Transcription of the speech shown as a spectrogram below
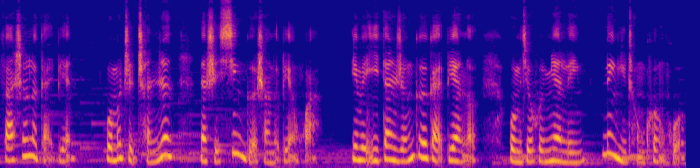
发生了改变。我们只承认那是性格上的变化，因为一旦人格改变了，我们就会面临另一重困惑：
